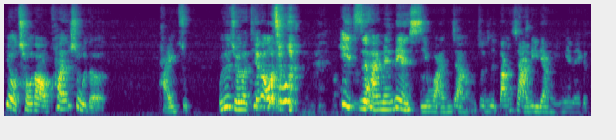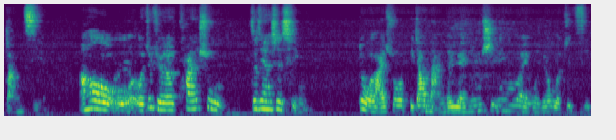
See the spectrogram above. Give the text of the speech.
又抽到宽恕的牌组，我就觉得天哪，我怎么？一直还没练习完，这样就是当下力量里面的一个章节。然后我我就觉得宽恕这件事情对我来说比较难的原因，是因为我觉得我自己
